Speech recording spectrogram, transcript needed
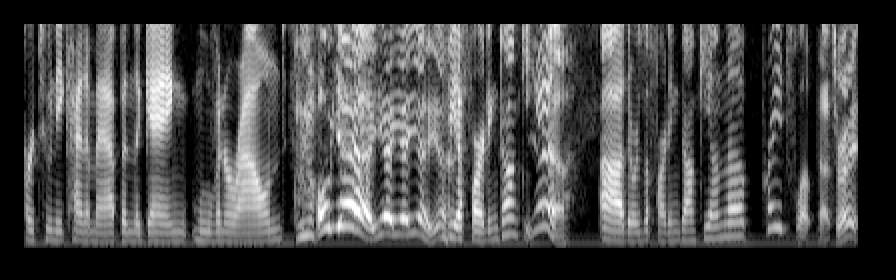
cartoony kind of map and the gang moving around Oh yeah, yeah, yeah, yeah, yeah. via farting donkey. Yeah, Uh, there was a farting donkey on the parade float. that's right.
